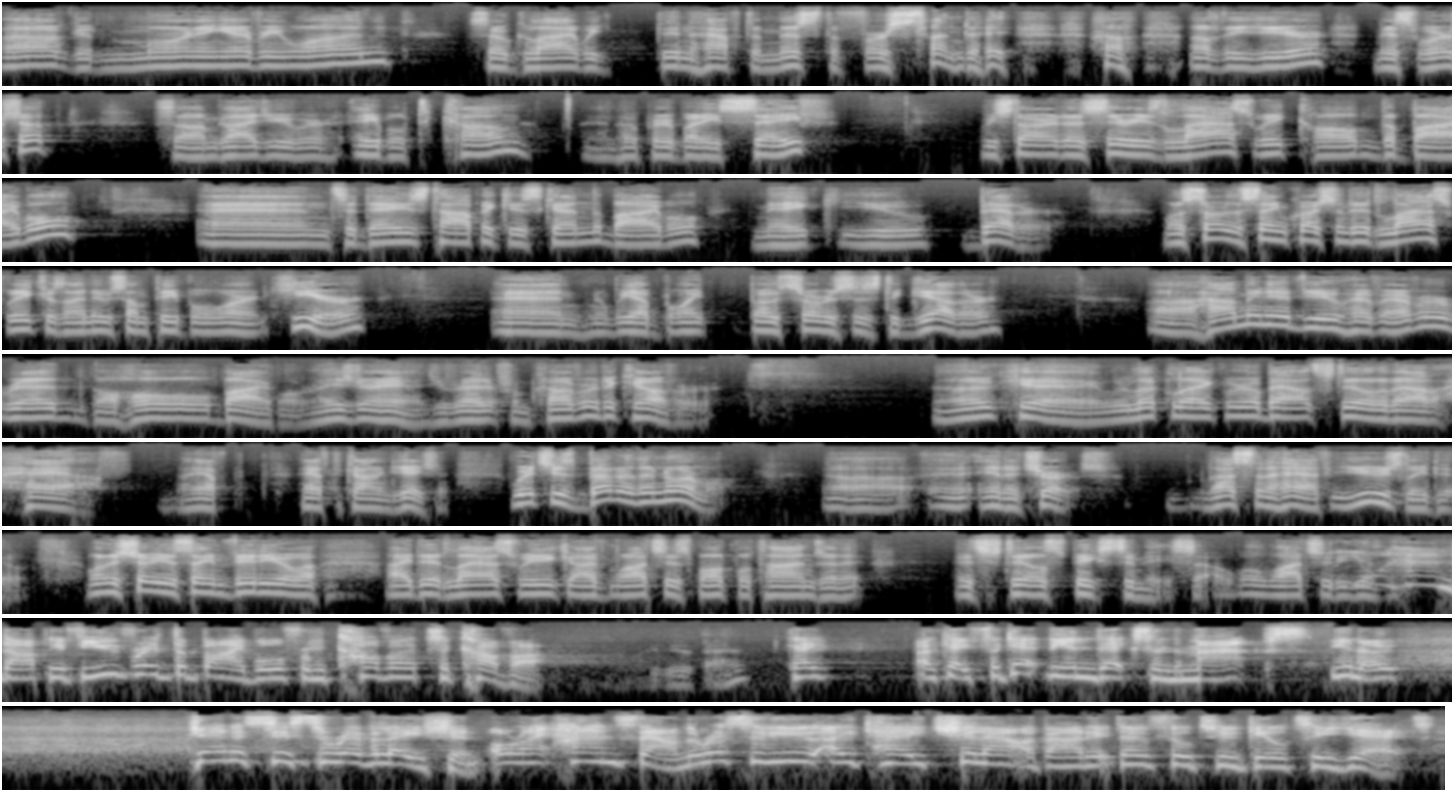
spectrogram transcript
Well, good morning, everyone. So glad we didn't have to miss the first Sunday of the year, miss worship. So I'm glad you were able to come and hope everybody's safe. We started a series last week called The Bible, and today's topic is Can the Bible Make You Better? I'm going to start with the same question I did last week because I knew some people weren't here, and we have both services together. Uh, how many of you have ever read the whole Bible? Raise your hand. You read it from cover to cover. Okay, we look like we're about still about half, half, half the congregation, which is better than normal uh, in, in, a church. Less than a half, you usually do. I want to show you the same video I did last week. I've watched this multiple times and it, it still speaks to me. So we'll watch it Put again. Your hand up if you've read the Bible from cover to cover. Okay? Okay, forget the index and the maps, you know. Genesis to Revelation. All right, hands down. The rest of you, okay, chill out about it. Don't feel too guilty yet.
